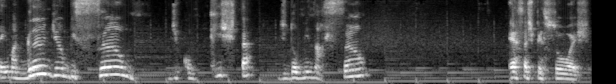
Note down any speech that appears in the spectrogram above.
tem uma grande ambição de conquista, de dominação. Essas pessoas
